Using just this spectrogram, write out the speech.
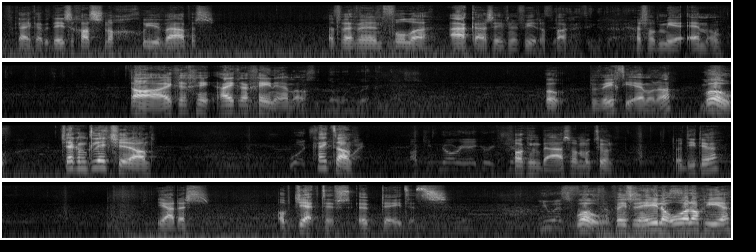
Even kijken, hebben deze gasten nog goede wapens? Laten we even een volle AK-47 pakken. How Met wat meer ammo. Ah, hij krijgt geen, hij krijgt geen ammo. Wow, beweegt die ammo nou? Wow, check hem glitchen dan. Kijk dan. Fucking baas, wat moet ik doen? Door die deur? Ja, dus. Objectives updated. Wow, opeens een hele oorlog hier.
